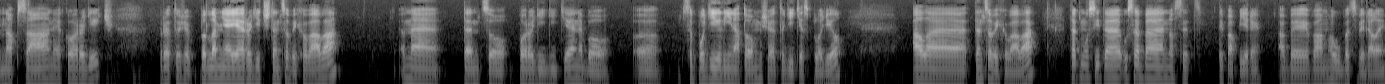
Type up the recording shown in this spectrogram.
napsán jako rodič, protože podle mě je rodič ten, co vychovává, ne ten, co porodí dítě nebo uh, se podílí na tom, že to dítě splodil, ale ten, co vychovává, tak musíte u sebe nosit ty papíry, aby vám ho vůbec vydali.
